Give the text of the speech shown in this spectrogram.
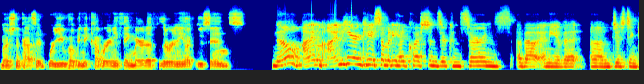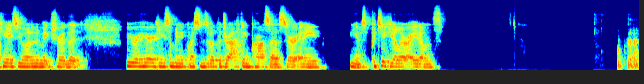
motion to pass it? Were you hoping to cover anything, Meredith? Is there any like loose ends? No, I'm I'm here in case somebody had questions or concerns about any of it. Um, just in case we wanted to make sure that we were here in case somebody had questions about the drafting process or any you know particular items. Okay.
